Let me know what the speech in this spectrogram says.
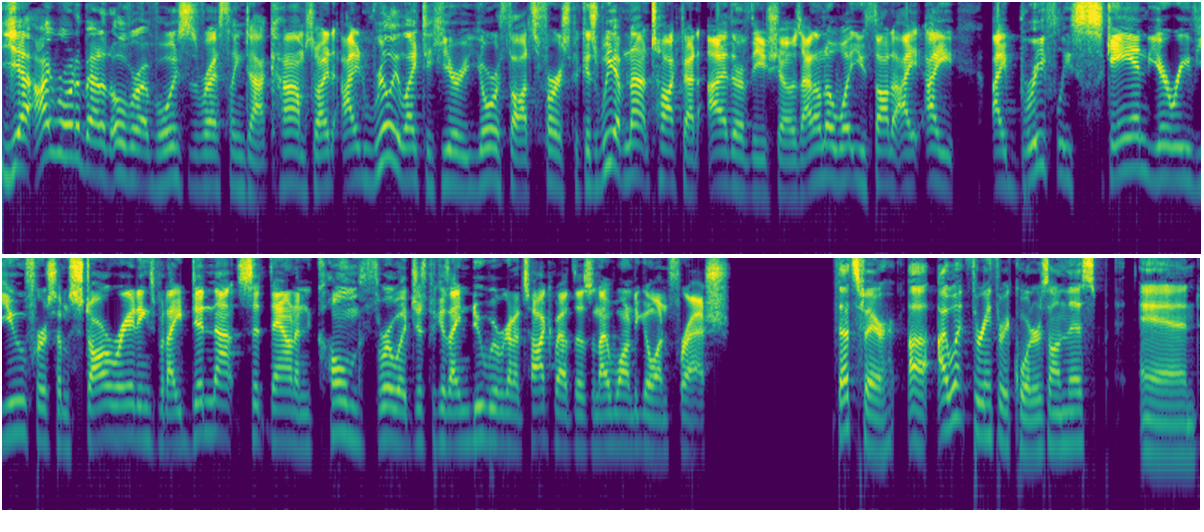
Yeah, I wrote about it over at voiceswrestling.com, so I'd, I'd really like to hear your thoughts first because we have not talked about either of these shows. I don't know what you thought. I, I, I briefly scanned your review for some star ratings, but I did not sit down and comb through it just because I knew we were going to talk about this and I wanted to go on fresh. That's fair. Uh, I went three and three quarters on this, and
